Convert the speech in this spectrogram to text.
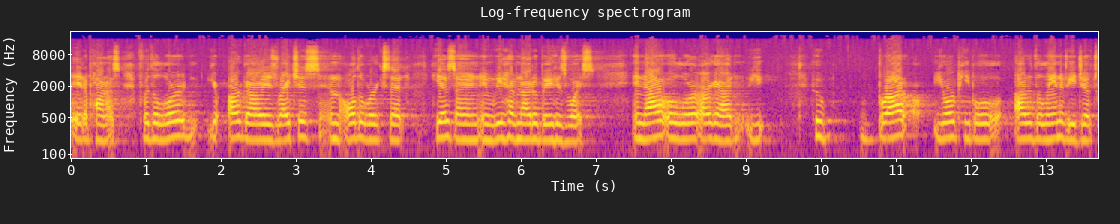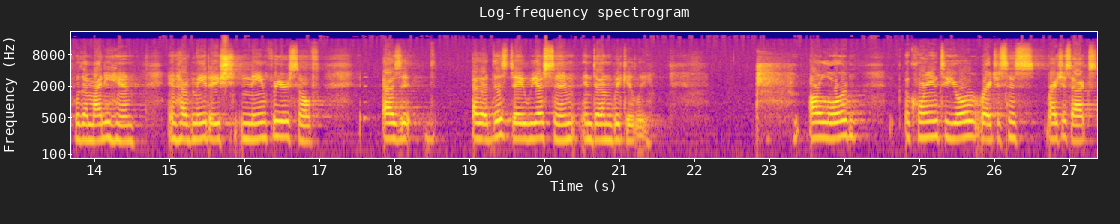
it upon us. For the Lord your, our God is righteous in all the works that he has done, and we have not obeyed his voice. And now, O Lord our God, you, who brought your people out of the land of Egypt with a mighty hand, and have made a name for yourself, as it as at this day we have sinned and done wickedly. Our Lord, according to your righteousness, righteous acts,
